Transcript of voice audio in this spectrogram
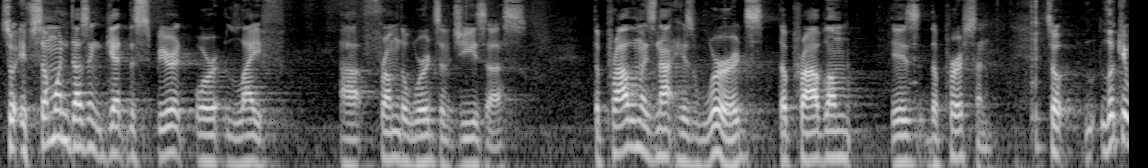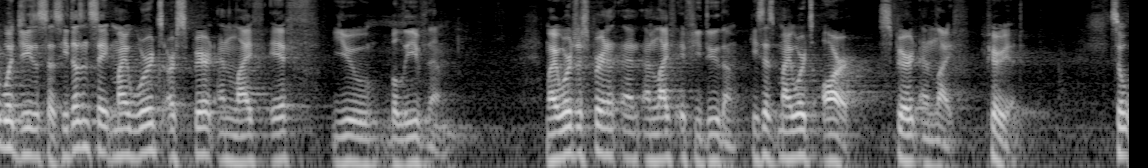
So if someone doesn't get the spirit or life uh, from the words of Jesus, the problem is not his words, the problem is the person. So look at what Jesus says. He doesn't say, My words are spirit and life if you believe them. My words are spirit and, and life if you do them. He says, My words are spirit and life, period. So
